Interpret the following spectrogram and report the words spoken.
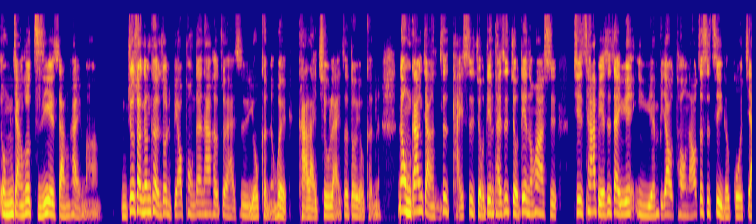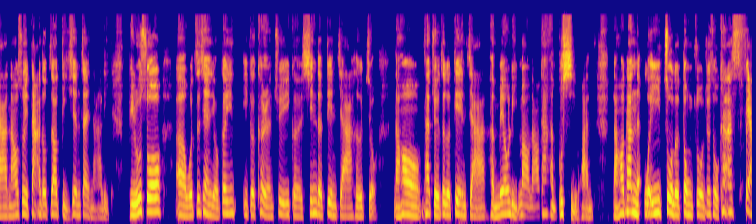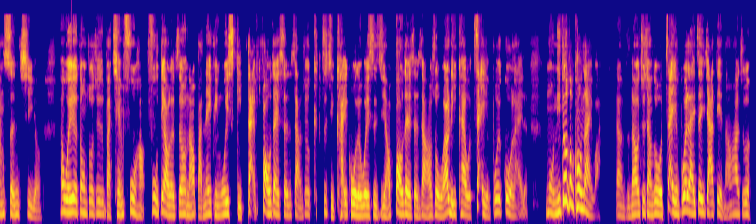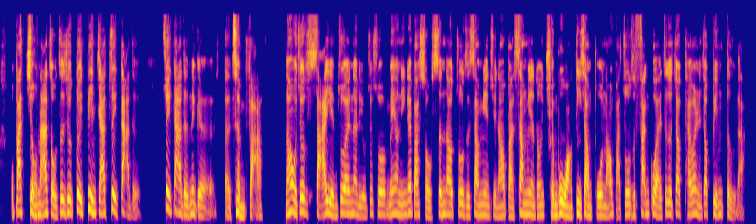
我们讲说职业伤害嘛。你就算跟客人说你不要碰，但是他喝醉还是有可能会卡来秋来，这都有可能。那我们刚刚讲是台式酒店，台式酒店的话是其实差别是在于语言比较通，然后这是自己的国家，然后所以大家都知道底线在哪里。比如说，呃，我之前有跟一个客人去一个新的店家喝酒。然后他觉得这个店家很没有礼貌，然后他很不喜欢。然后他能唯一做的动作就是，我看他非常生气哦。他唯一的动作就是把钱付好，付掉了之后，然后把那瓶威士忌带抱在身上，就自己开过的威士忌，然后抱在身上，然后说我要离开，我再也不会过来了。莫你都都空奶哇，这样子，然后就想说我再也不会来这一家店。然后他就说我把酒拿走，这就对店家最大的最大的那个呃惩罚。然后我就傻眼坐在那里，我就说没有，你应该把手伸到桌子上面去，然后把上面的东西全部往地上拨，然后把桌子翻过来，这个叫台湾人叫编的啦。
